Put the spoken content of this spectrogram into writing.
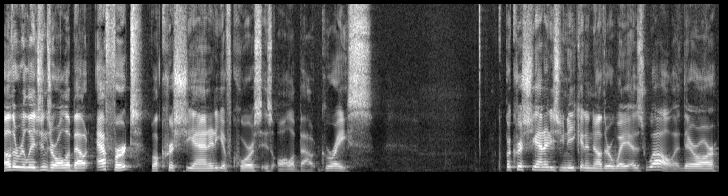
Other religions are all about effort, while Christianity, of course, is all about grace. But Christianity is unique in another way as well. There are,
